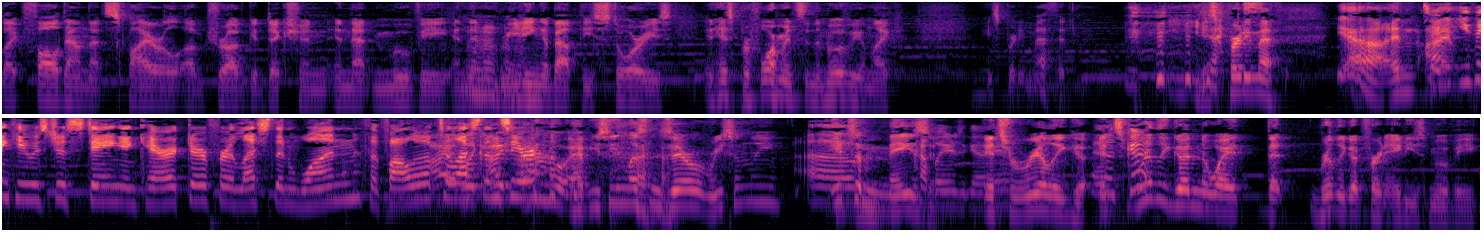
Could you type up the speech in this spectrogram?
like fall down that spiral of drug addiction in that movie, and then Mm-hmm. reading about these stories and his performance in the movie, I'm like, he's pretty method. He's pretty method. yeah, and So I, you think he was just staying in character for less than one, the follow up to I- less like, than I- zero? I don't know. Have you seen Less Than Zero recently? it's amazing. couple years ago, it's yeah. really good. was It's good. really good in a way that really good for an '80s movie.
